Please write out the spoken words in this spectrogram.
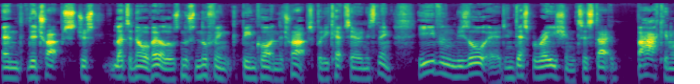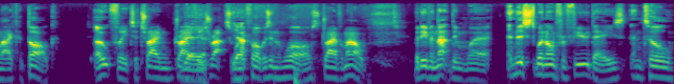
and the traps just led to no avail. There was nothing being caught in the traps, but he kept hearing this thing. He even resorted, in desperation, to start barking like a dog, hopefully to try and drive Yeah, these yeah. rats what Yeah. he thought was in the walls, drive them out. But even that didn't work. And this went on for a few days until,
